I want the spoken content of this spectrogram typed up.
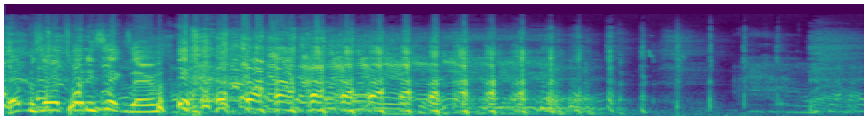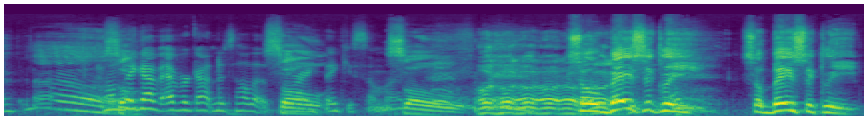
Episode 26, everybody. I don't think I've ever gotten to tell that so- story. Thank you so much. So, oh, hold. So basically, so basically,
